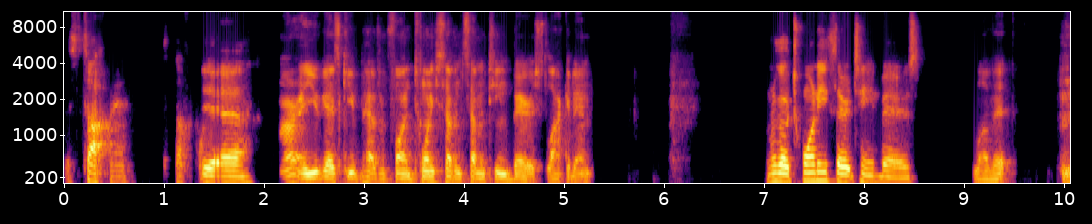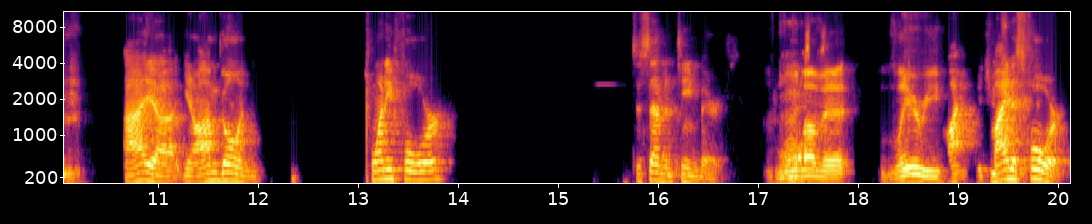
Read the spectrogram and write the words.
it's tough, man. It's tough. Yeah. All right, you guys keep having fun. 27-17 Bears. Lock it in. I'm gonna go 2013 Bears. Love it. I uh, you know, I'm going 24 to 17 Bears. Love it. Larry. minus four.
